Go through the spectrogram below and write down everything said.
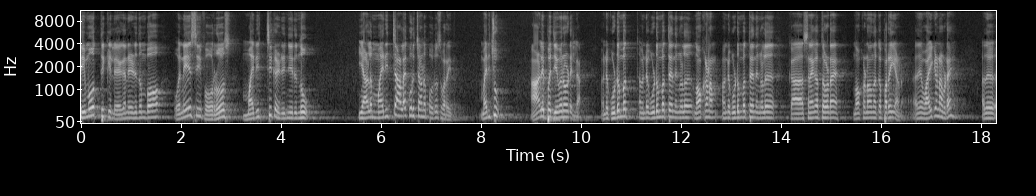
തിമോത്തിക്ക് ലേഖനം എഴുതുമ്പോൾ ഒനേസി ഫോറോസ് മരിച്ചു കഴിഞ്ഞിരുന്നു. ഇയാൾ മരിച്ച ആളെക്കുറിച്ചാണ് പൗലോസ് പറയുന്നത്. മരിച്ചു. ആളിപ്പോൾ ജീവനോടില്ല. അവന്റെ കുടുംബ അവന്റെ കുടുംബത്തെ നിങ്ങൾ നോക്കണം. അവന്റെ കുടുംബത്തെ നിങ്ങൾ സ്നേഹത്തോടെ നോക്കണമെന്നൊക്കെ പറയുകയാണ്. അത് വായിക്കണം അവിടെ? അത്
